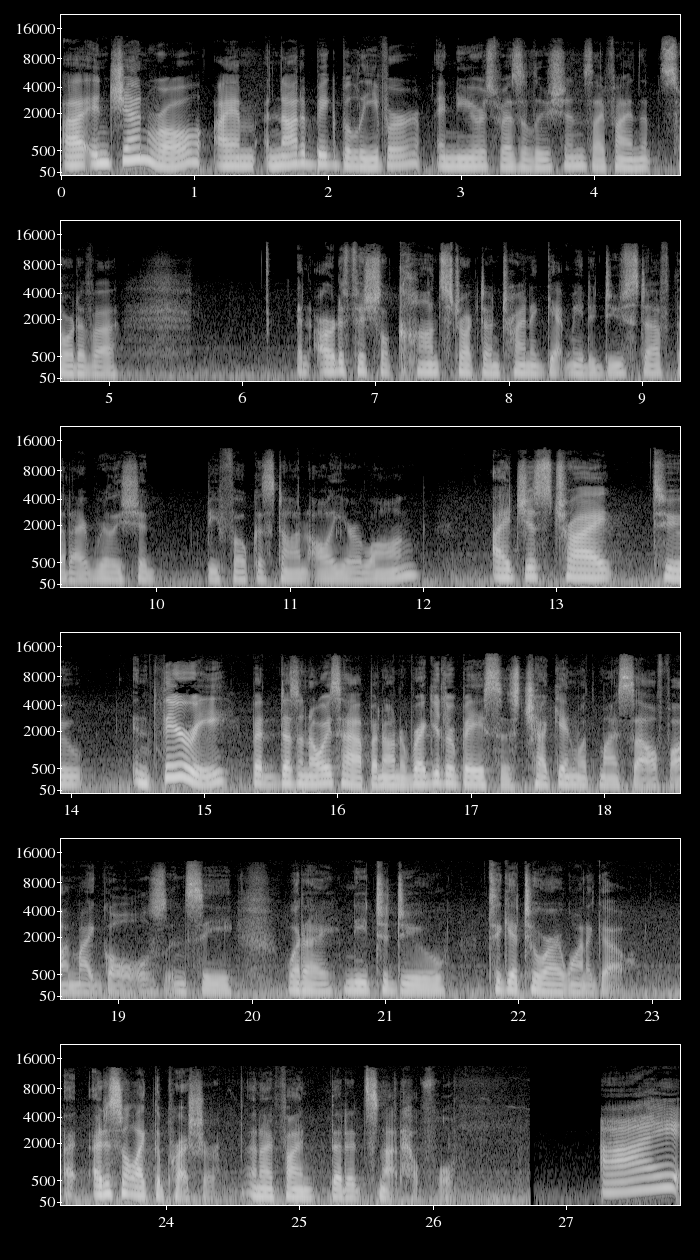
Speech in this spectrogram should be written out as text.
Uh, in general, I am not a big believer in New Year's resolutions. I find them sort of a an artificial construct on trying to get me to do stuff that I really should be focused on all year long. I just try to, in theory, but it doesn't always happen, on a regular basis, check in with myself on my goals and see what I need to do to get to where I want to go. I, I just don't like the pressure, and I find that it's not helpful. I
